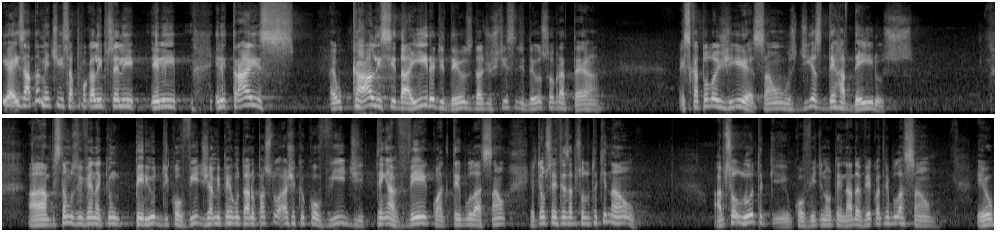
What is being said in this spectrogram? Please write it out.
E é exatamente isso. Apocalipse ele, ele, ele traz é o cálice da ira de Deus da justiça de Deus sobre a terra. escatologia são os dias derradeiros. Ah, estamos vivendo aqui um período de Covid. Já me perguntaram, pastor, acha que o Covid tem a ver com a tribulação? Eu tenho certeza absoluta que não. Absoluta que o Covid não tem nada a ver com a tribulação. Eu,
